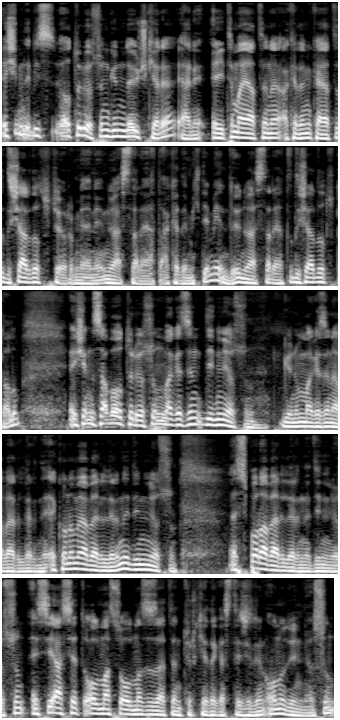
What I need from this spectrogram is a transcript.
E şimdi biz oturuyorsun günde üç kere yani eğitim hayatını akademik hayatı dışarıda tutuyorum yani üniversite hayatı akademik demeyelim de üniversite hayatı dışarıda tutalım. E şimdi sabah oturuyorsun magazin dinliyorsun günün magazin haberlerini ekonomi haberlerini dinliyorsun. E, spor haberlerini dinliyorsun. E, siyaset olmazsa olmazı zaten Türkiye'de gazeteciliğin onu dinliyorsun.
